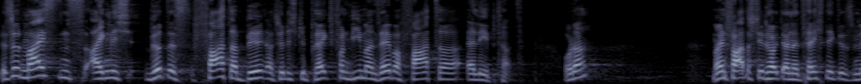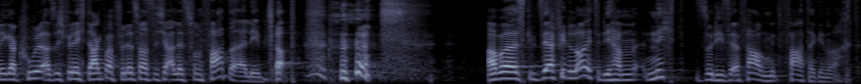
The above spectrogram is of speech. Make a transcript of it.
Das wird meistens eigentlich, wird das Vaterbild natürlich geprägt von, wie man selber Vater erlebt hat. Oder? Mein Vater steht heute an der Technik, das ist mega cool. Also ich bin echt dankbar für das, was ich alles von Vater erlebt habe. Aber es gibt sehr viele Leute, die haben nicht so diese Erfahrung mit Vater gemacht.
